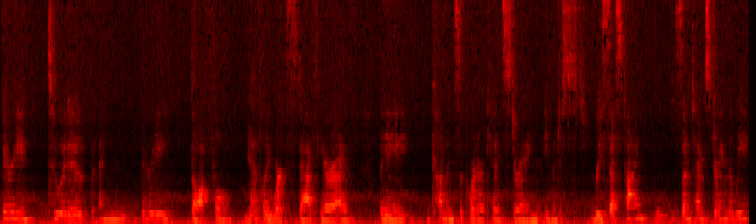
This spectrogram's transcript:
very intuitive and very thoughtful Yeah. playwork staff here. I've they come and support our kids during even just recess time, Yeah. sometimes during the week,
